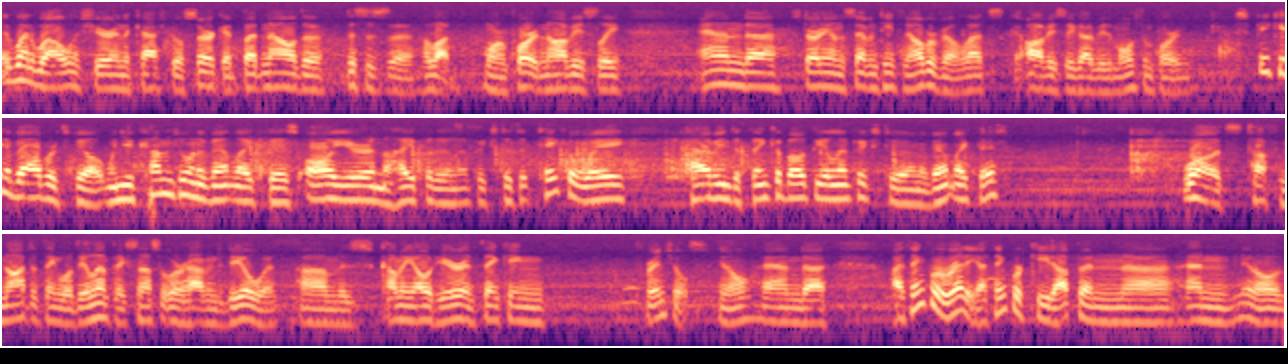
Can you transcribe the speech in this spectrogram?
it went well this year in the cash spiel circuit, but now the this is uh, a lot more important, obviously and uh, starting on the 17th in Albertville. That's obviously got to be the most important. Speaking of Albertville, when you come to an event like this all year in the hype of the Olympics, does it take away having to think about the Olympics to an event like this? Well, it's tough not to think about the Olympics, and that's what we're having to deal with, um, is coming out here and thinking provincials, you know, and uh, I think we're ready. I think we're keyed up and, uh, and you know,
